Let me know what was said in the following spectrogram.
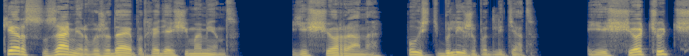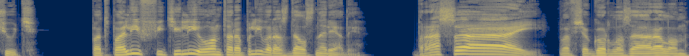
Керс замер, выжидая подходящий момент. Еще рано. Пусть ближе подлетят. Еще чуть-чуть. Подпалив фитили, он торопливо раздал снаряды. «Бросай!» — во все горло заорал он,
